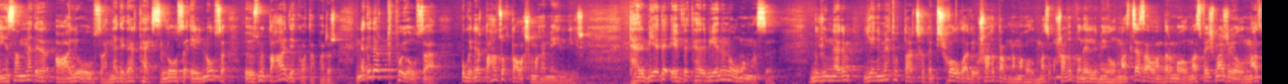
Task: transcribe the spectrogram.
İnsan nə qədər ali olsa, nə qədər təhsilli olsa, elmi olsa, özünü daha adekvat aparır. Nə qədər tupoy olsa, o qədər daha çox dalaşmağa meylləyir. Tərbiyədə, evdə tərbiyənin olmaması, Bu günlərim yeni metodlar çıxdı. Psixoloqlar deyir, uşağı danlamaq olmaz, uşağı bunu eləmək olmaz, cəzalandırma olmaz, peşman şey olmaz,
